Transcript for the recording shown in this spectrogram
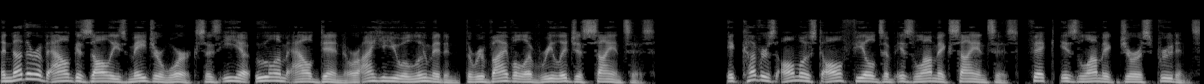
Another of al-Ghazali's major works is Ihya Ulum al-Din or Ihya Ulumuddin the revival of religious sciences. It covers almost all fields of Islamic sciences, fiqh Islamic jurisprudence,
